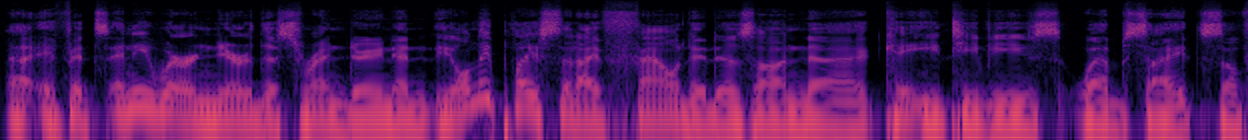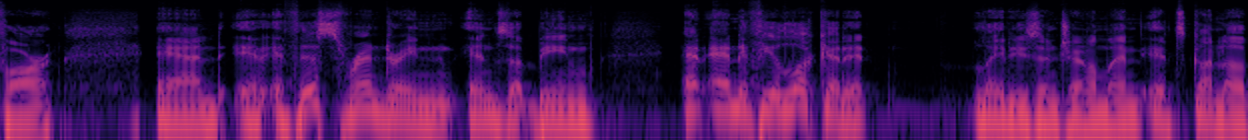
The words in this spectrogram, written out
Uh, if it's anywhere near this rendering, and the only place that I've found it is on uh, KETV's website so far. And if, if this rendering ends up being, and, and if you look at it, ladies and gentlemen, it's going to,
